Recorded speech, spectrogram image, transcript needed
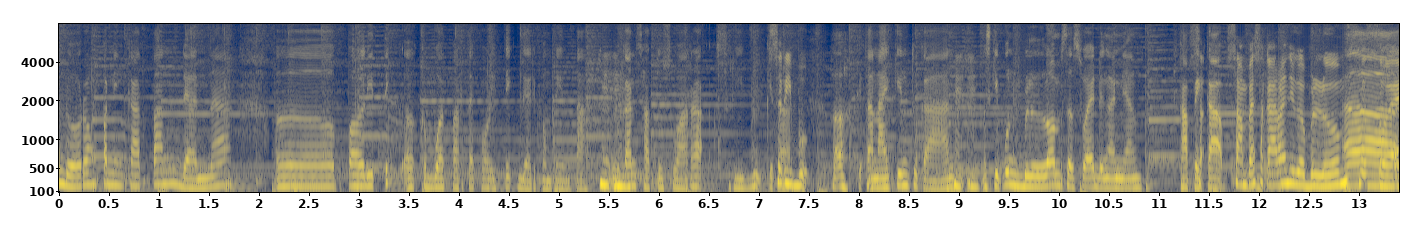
mendorong peningkatan dana eh, politik eh, kebuat partai politik dari pemerintah. Itu Mm-mm. kan satu suara seribu kita Seribu. Heh, kita naikin tuh kan. Mm-mm. Meskipun belum sesuai dengan yang KPK Sampai sekarang juga belum eh, sesuai.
